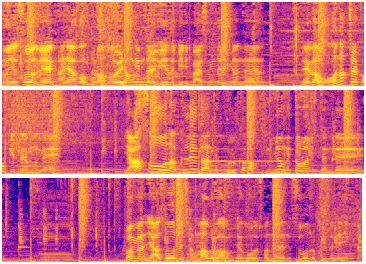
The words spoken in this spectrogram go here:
또 이제 수은 왜 가냐고 물어볼 형님들을 위해서 미리 말씀드리면은 내가 워낙 잘 컸기 때문에 야수호나 클레드한테 골카가 분명히 떨어질 텐데 그러면 야수호는 장막으로 막으면 되고 저는 수은으로 풀면 되니까.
